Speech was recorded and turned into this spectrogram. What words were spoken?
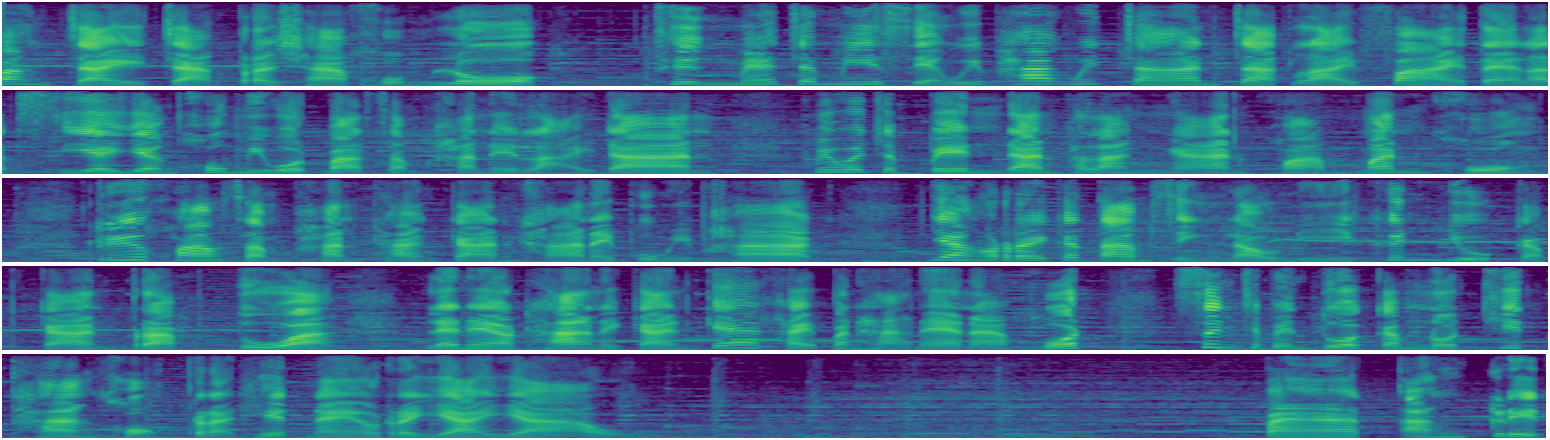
วางใจจากประชาคมโลกถึงแม้จะมีเสียงวิพากษ์วิจารณ์จากหลายฝ่ายแต่รัสเซียยังคงมีบทบาทสำคัญในหลายด้าน ไม่ว่าจะเป็นด้านพลังงาน ความมั่นคง หรือความสัมพันธ์ทางการค้าในภูมิภาค อย่างไรก็ตามสิ่งเหล่านี้ขึ้นอยู่กับการปรับตัว และแนวทางในการแก้ไขปัญหาในอนาคต ซึ่งจะเป็นตัวกำหนดทิศทางของประเทศในระยะยาว 8. อังกฤษ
